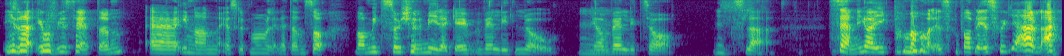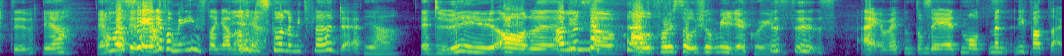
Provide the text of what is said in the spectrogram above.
i den här ovissheten eh, innan jag skulle på mammaledigheten så var mitt social media game väldigt low. Jag var väldigt så slö. Sen när jag gick på mammaledigheten så bara blev jag så jävla aktiv. Ja. Och man ser det på min Instagram, alltså Ja. du scrollar mitt flöde. Ja. Ja, Du är ju all, men- liksom, all for social media queen. Precis. Nej, jag vet inte om det är ett mått, men ni fattar.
